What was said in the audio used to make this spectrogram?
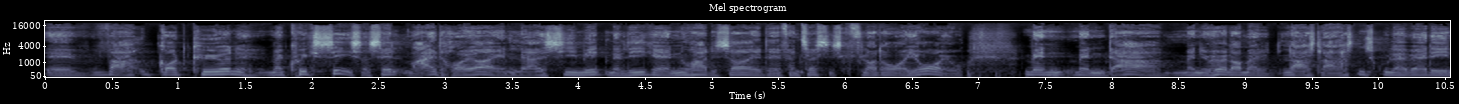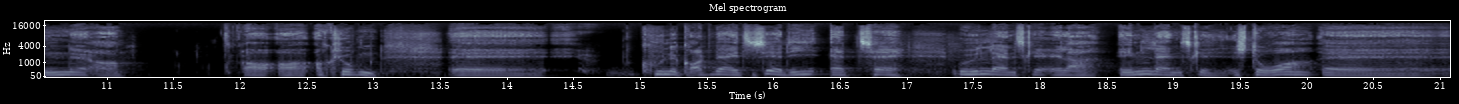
øh, var godt kørende. Man kunne ikke se sig selv meget højere end, lad os sige, midten af ligaen. Nu har de så et øh, fantastisk flot år i år jo. Men, men der har man jo hørt om, at Lars Larsen skulle have været inde, og og, og, og klubben øh, kunne godt være interesseret i at tage udenlandske eller indlandske store øh,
